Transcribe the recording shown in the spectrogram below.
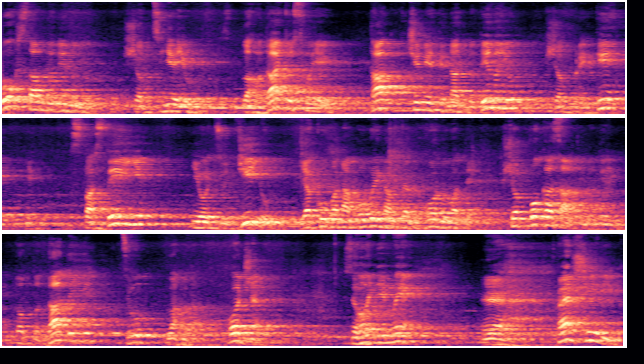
Бог став людиною, щоб цією благодаттю своєю так чинити над людиною, щоб прийти і спасти її, і оцю дію, яку вона повинна виконувати, щоб показати людині, тобто дати їй цю благодать. Отже, сьогодні ми е, перший рік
